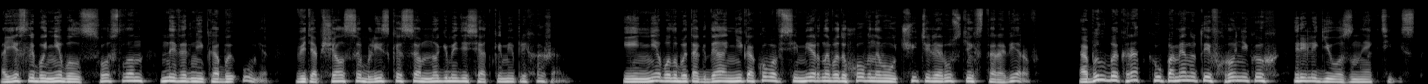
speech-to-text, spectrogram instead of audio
а если бы не был сослан, наверняка бы умер, ведь общался близко со многими десятками прихожан. И не было бы тогда никакого всемирного духовного учителя русских староверов, а был бы кратко упомянутый в хрониках религиозный активист.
